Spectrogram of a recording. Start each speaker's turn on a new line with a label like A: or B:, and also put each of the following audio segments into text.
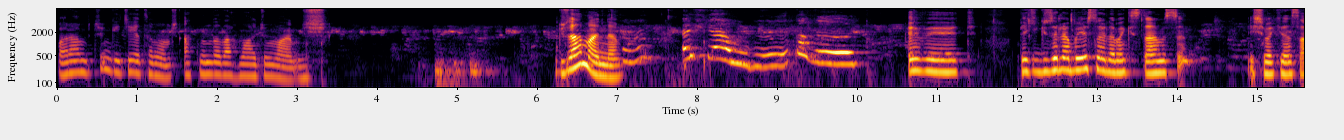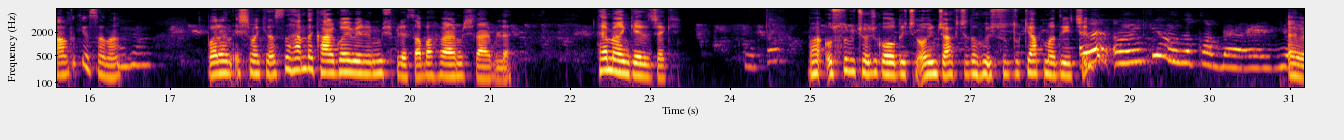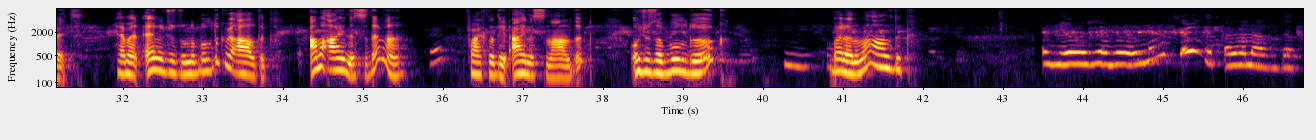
A: Baran bütün gece yatamamış. Aklında lahmacun varmış. Güzel mi annem?
B: Eşya mı diyorum? Hazır.
A: Evet. Peki güzel abaya söylemek ister misin? İş makinesi aldık ya sana. Baran iş makinesini hem de kargoya verilmiş bile. Sabah vermişler bile. Hemen gelecek. Ben uslu bir çocuk olduğu için, oyuncakçıda huysuzluk yapmadığı için.
B: Evet,
A: Evet. Hemen en ucuzunu bulduk ve aldık. Ama aynısı değil mi? Farklı değil. Aynısını aldık. Ucuza bulduk. Baranıma aldık.
B: Olmasaydık alamazdık.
